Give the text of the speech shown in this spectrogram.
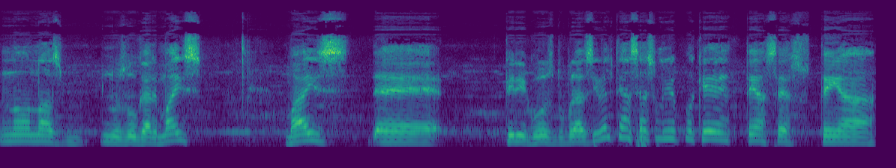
no, nas, nos lugares mais, mais é, perigoso do Brasil, ele tem acesso livre porque tem acesso, tem a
